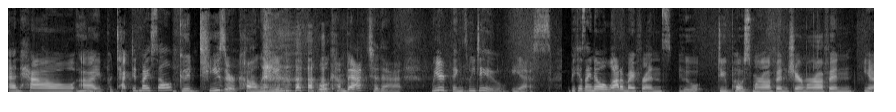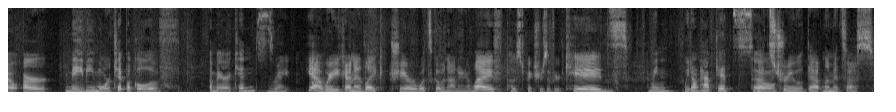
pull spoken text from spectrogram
and how I protected myself. Good teaser, Colleen. we'll come back to that. Weird things we do. Yes. Because I know a lot of my friends who do post more often, share more often, you know, are maybe more typical of Americans. Right. Yeah, where you kind of like share what's going on in your life, post pictures of your kids. I mean, we don't have kids, so That's true. That limits us.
